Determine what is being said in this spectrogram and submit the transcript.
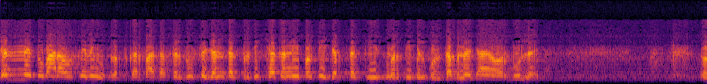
जन्म में दोबारा उसे नहीं उपलब्ध कर पाता। फिर दूसरे जन्म तक प्रतीक्षा करनी पड़ती, जब तक कि स्मृति बिल्कुल दब न जाए और भूल न जाए। तो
